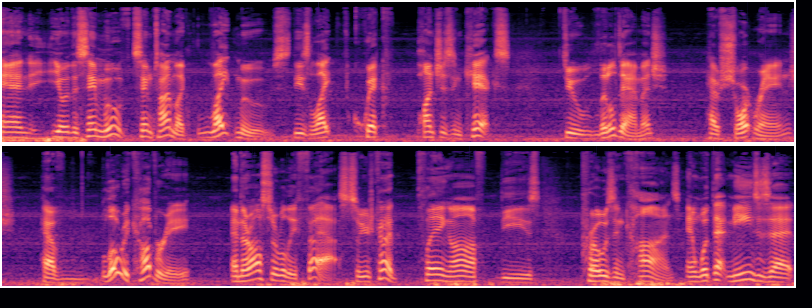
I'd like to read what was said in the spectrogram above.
And you know, the same move, same time, like light moves, these light, quick punches and kicks do little damage, have short range, have low recovery, and they're also really fast. So you're kind of playing off these pros and cons. And what that means is that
